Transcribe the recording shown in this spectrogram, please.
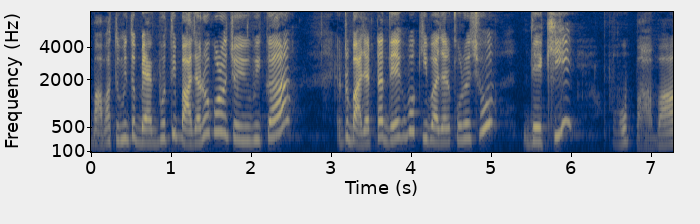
বাবা তুমি তো ব্যাগ ভর্তি বাজারও করেছ ইউবিকা। একটু বাজারটা দেখব, কি বাজার করেছ? দেখি। ও বাবা,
